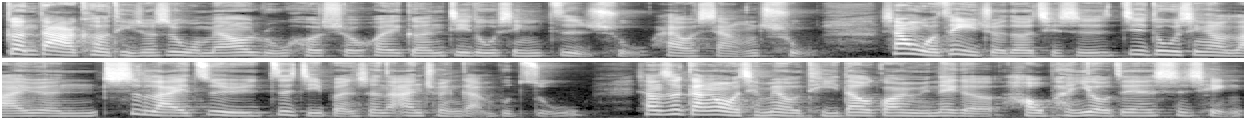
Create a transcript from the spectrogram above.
更大的课题就是我们要如何学会跟嫉妒心自处，还有相处。像我自己觉得，其实嫉妒心的来源是来自于自己本身的安全感不足。像是刚刚我前面有提到关于那个好朋友这件事情，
